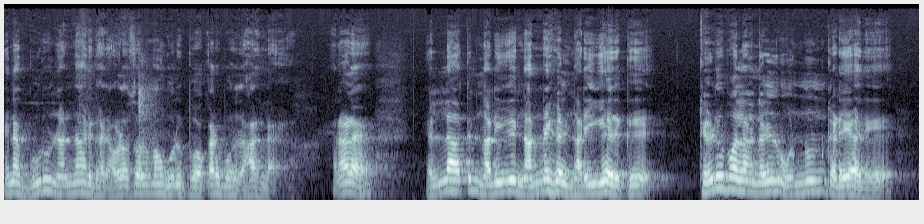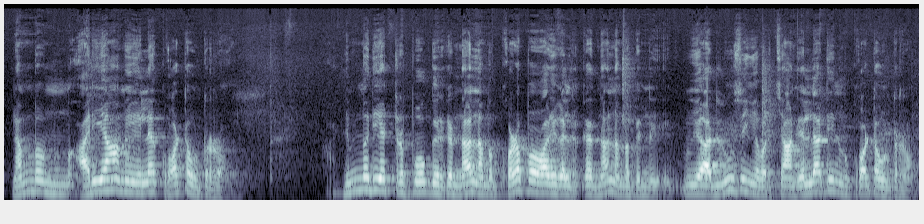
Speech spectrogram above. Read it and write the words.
ஏன்னா குரு நன்னா இருக்கார். அவ்வளோ சொல்லமாக குரு இப்போ உட்கார போகிறது ஆகல. அதனால் எல்லாத்துலையும் நிறைய நன்மைகள் நிறைய இருக்குது கெடுபலன்கள் ஒன்றும் கிடையாது. நம்ம அறியாமையில் கோட்டை விட்டுறோம். நிம்மதியற்ற போக்கு இருக்கிறதுனால நம்ம குழப்பவாதிகள் இருக்கிறதுனால நமக்கு we are losing our chance எல்லாத்தையும் நம்ம கோட்டை விட்டுறோம்.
